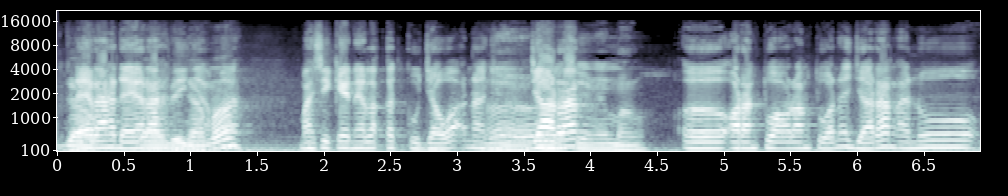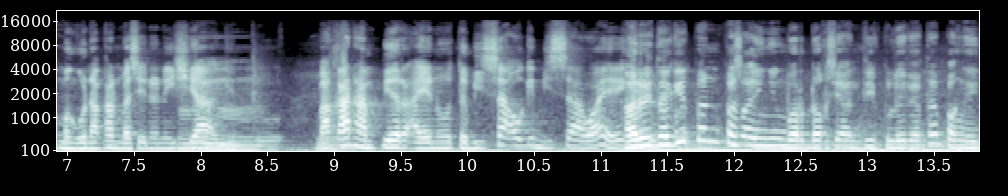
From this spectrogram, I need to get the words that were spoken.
Jawa- daerah-daerah daerah di dinya mah masih kene leket ku Jawa nah Ah, jarang sih memang. eh, orang tua orang tuanya jarang anu menggunakan bahasa Indonesia Hmm. gitu bahkan hampir aya nu teu bisa oke bisa wae Hari gitu. tadi pan pas aing jeung barudak si anti pelit eta panggil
